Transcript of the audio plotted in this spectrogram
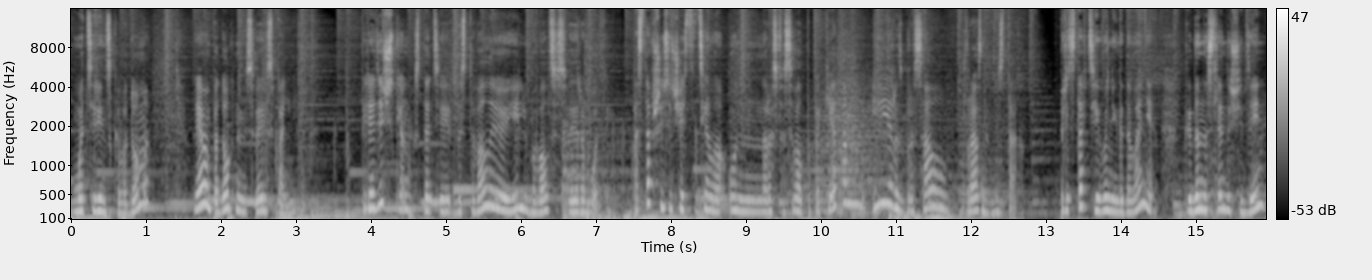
материнского дома, прямо под окнами своей спальни. Периодически он, кстати, доставал ее и любовался своей работой. Оставшиеся части тела он расфасовал по пакетам и разбросал в разных местах. Представьте его негодование, когда на следующий день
